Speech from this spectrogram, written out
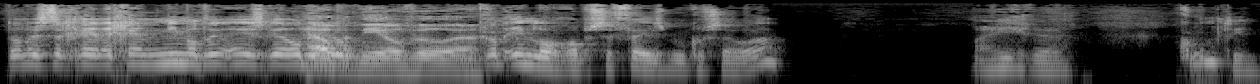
dan is er geen, geen, niemand in Israël die Helpt op- het niet heel veel, eh. kan inloggen op zijn Facebook of zo, hè. Maar hier eh, komt hij.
